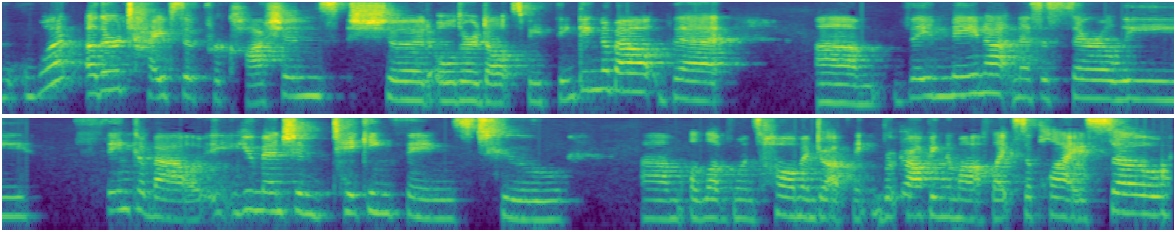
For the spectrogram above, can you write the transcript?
what other types of precautions should older adults be thinking about that um, they may not necessarily think about you mentioned taking things to um, a loved one's home and dropping dropping them off like supplies. So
